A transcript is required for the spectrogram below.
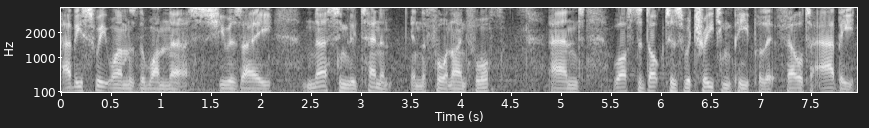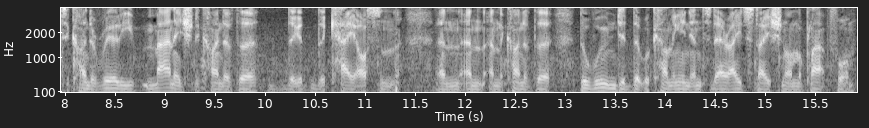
Abbie Sweetwine was the one nurse. She was a nursing lieutenant in the 494th. And whilst the doctors were treating people, it fell to Abbie to kind of really manage the kind of the, the, the chaos and, and, and, and the kind of the, the wounded that were coming in into their aid station on the platform.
